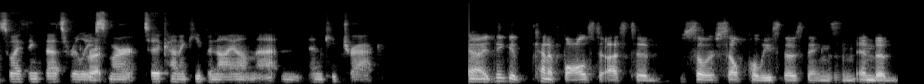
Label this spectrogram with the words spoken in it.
So I think that's really Correct. smart to kind of keep an eye on that and, and keep track. Yeah, I think it kind of falls to us to self police those things and, and the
